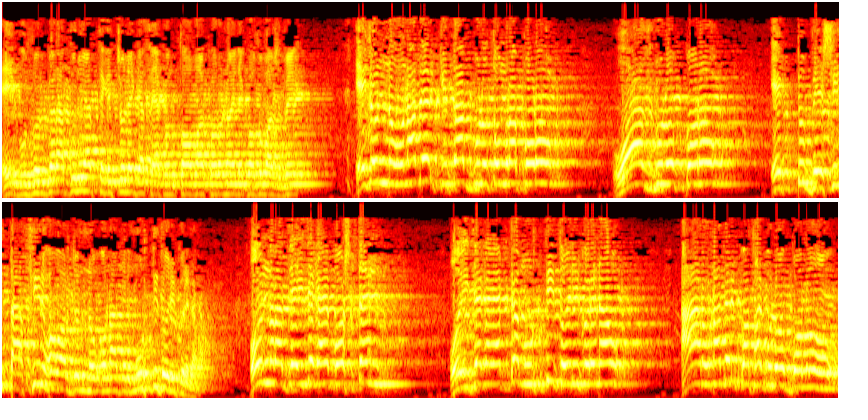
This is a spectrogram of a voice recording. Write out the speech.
এই বুজুর্গরা দুনিয়ার থেকে চলে গেছে, এখন তবা করো, নইলে গজব আসবে। এই জন্য ওনাদের কিতাবগুলো তোমরা পড়ো, ওয়াজগুলো পড়ো, একটু বেশি তাফির হওয়ার জন্য ওনাদের মূর্তি তৈরি করে নাও। ওনারা যেই জায়গায় বসতেন, ওই জায়গায় একটা মূর্তি তৈরি করে নাও। আর ওনাদের কথাগুলো বলো,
